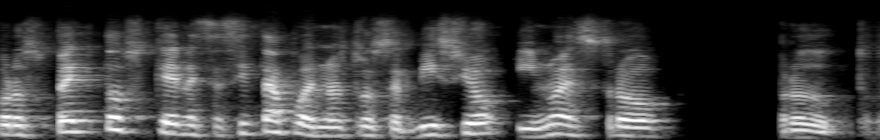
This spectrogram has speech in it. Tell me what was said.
prospectos que necesita pues nuestro servicio y nuestro producto.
